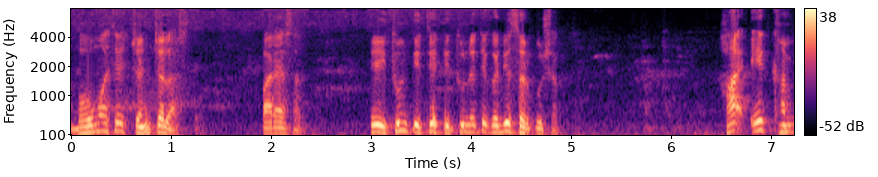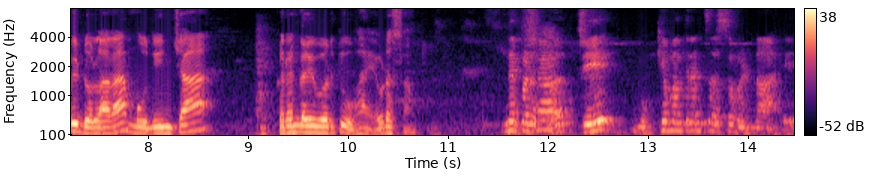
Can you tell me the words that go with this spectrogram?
बहुमत हे चंचल असतं पाऱ्यासारखं. ते इथून तिथे तिथून ते कधी सरकू शकतं. हा एक खांबी डोलारा मोदींच्या करंगळीवरती उभा आहे एवढंच सांगतो. नाही पण जे मुख्यमंत्र्यांचं असं म्हणणं आहे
